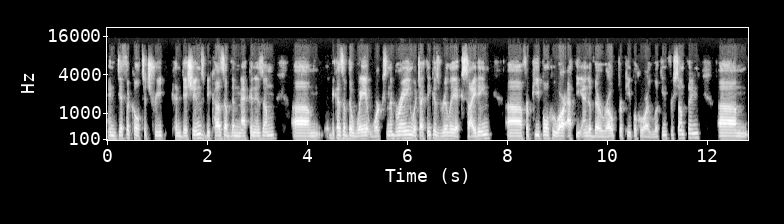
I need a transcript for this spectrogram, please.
and difficult to treat conditions because of the mechanism, um, because of the way it works in the brain, which I think is really exciting uh, for people who are at the end of their rope, for people who are looking for something. Um,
